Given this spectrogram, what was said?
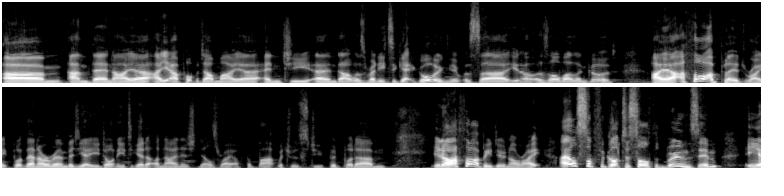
Um, and then I, uh, I, yeah, put down my uh, NG and I was ready to get going. It was, uh, you know, it was all well and good. I, I thought I played right, but then I remembered, yeah, you don't need to get it on 9-inch nails right off the bat, which was stupid. But, um, you know, I thought I'd be doing all right. I also forgot to Salted Wounds him. He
